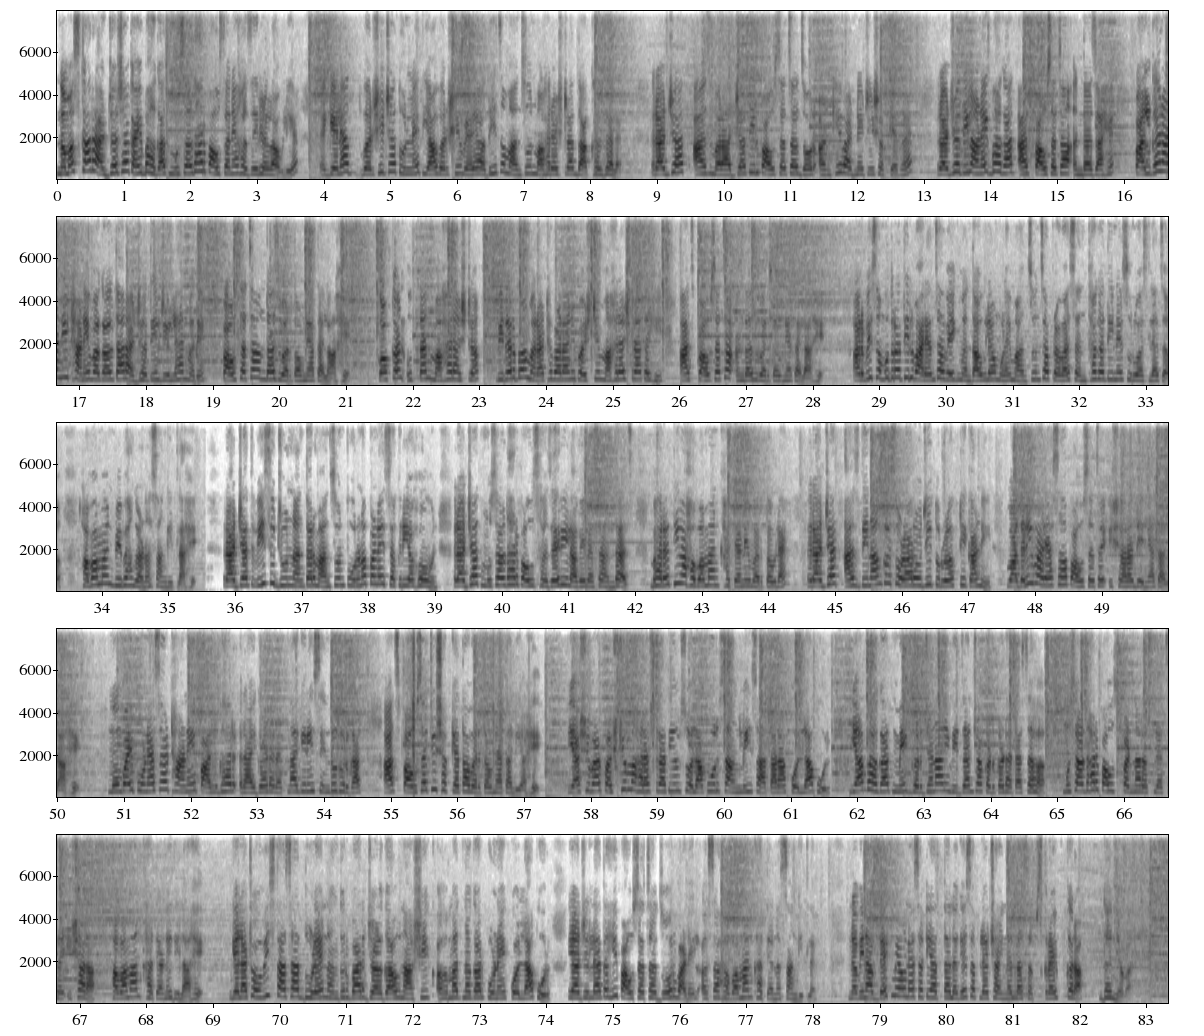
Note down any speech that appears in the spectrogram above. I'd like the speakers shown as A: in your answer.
A: नमस्कार राज्याच्या काही भागात मुसळधार पावसाने हजेरी लावली आहे. गेल्या वर्षीच्या तुलनेत या वर्षी वेळेआधीच मान्सून महाराष्ट्रात दाखल झालाय. राज्यात आज म- राज्यातील पावसाचा जोर आणखी वाढण्याची शक्यता आहे. राज्यातील अनेक भागात आज पावसाचा अंदाज आहे. पालघर आणि ठाणे वगळता राज्यातील जिल्ह्यांमध्ये पावसाचा अंदाज वर्तवण्यात आला आहे. कोकण उत्तर महाराष्ट्र विदर्भ मराठवाडा आणि पश्चिम महाराष्ट्रातही आज पावसाचा अंदाज वर्तवण्यात आला आहे. अरबी समुद्रातील वाऱ्यांचा वेग मंदावल्यामुळे मान्सूनचा प्रवास संथगतीने सुरू असल्याचं हवामान विभागानं सांगितलं आहे. राज्यात वीस जून नंतर मान्सून पूर्णपणे सक्रिय होऊन राज्यात मुसळधार पाऊस हजेरी लावेल असा अंदाज भारतीय हवामान खात्याने वर्तवलाय. राज्यात आज दिनांक सोळा रोजी तुरळक ठिकाणी वादळी वाऱ्यासह पावसाचा इशारा देण्यात आला आहे. मुंबई पुण्यासह ठाणे पालघर रायगड रत्नागिरी सिंधुदुर्गात आज पावसाची शक्यता वर्तवण्यात आली आहे. याशिवाय पश्चिम महाराष्ट्रातील सोलापूर सांगली सातारा कोल्हापूर या भागात मेघगर्जना आणि विजांच्या कडकडाटासह मुसळधार पाऊस पडणार असल्याचा इशारा हवामान खात्याने दिला आहे. गेल्या चोवीस तासात धुळे नंदुरबार जळगाव नाशिक अहमदनगर पुणे कोल्हापूर या जिल्ह्यातही पावसाचा जोर वाढेल असं हवामान खात्यानं सांगितलंय. नवीन अपडेट मिळवण्यासाठी आत्ता लगेच आपल्या चॅनलला सबस्क्राईब करा. धन्यवाद.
